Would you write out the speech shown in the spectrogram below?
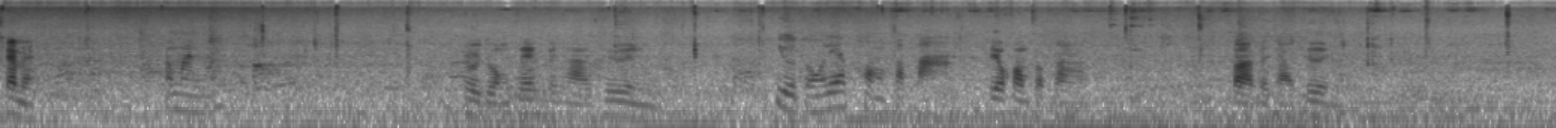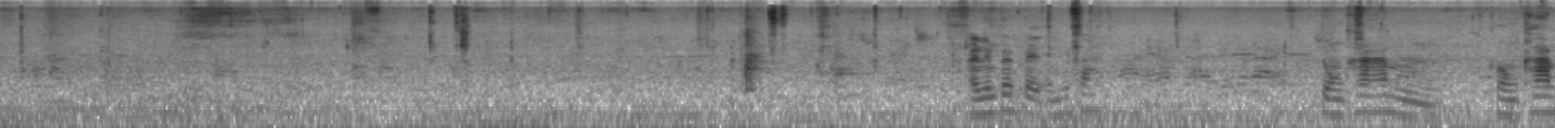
ใช่ไหมประมาณนั้นอยู่ตรงเส้นเป็นทางขึ้นอยู่ตรงเรียบของสปาเที่ยวคลองประปาปลอดประชาชื่น อันนี้เป็นเป็นอันนี้ป่ะตรงข้ามตรงข้าม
